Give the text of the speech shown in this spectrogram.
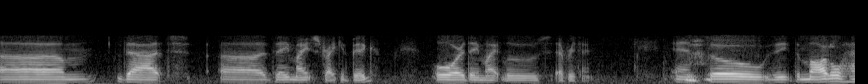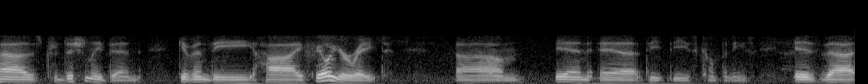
um, that uh, they might strike it big or they might lose everything. And mm-hmm. so the, the model has traditionally been given the high failure rate um, in uh, the, these companies, is that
